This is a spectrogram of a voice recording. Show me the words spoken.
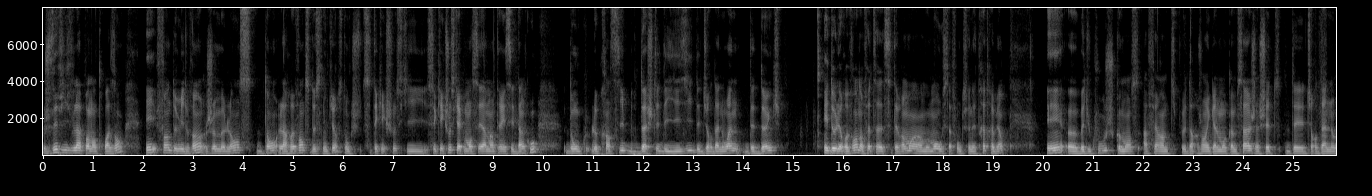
Je vais vivre là pendant trois ans et fin 2020, je me lance dans la revente de sneakers. Donc c'était quelque chose qui, c'est quelque chose qui a commencé à m'intéresser d'un coup. Donc le principe d'acheter des Yeezy, des Jordan 1, des Dunk et de les revendre, en fait, c'était vraiment un moment où ça fonctionnait très très bien. Et euh, bah, du coup, je commence à faire un petit peu d'argent également comme ça. J'achète des Jordan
